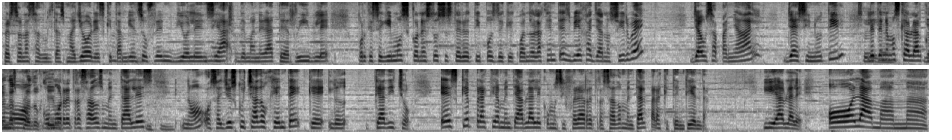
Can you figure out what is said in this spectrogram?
personas adultas mayores que también sufren violencia Mucho. de manera terrible, porque seguimos con estos estereotipos de que cuando la gente es vieja ya no sirve, ya usa pañal, ya es inútil, Sí, le ya- tenemos que hablar no como, como retrasados mentales. ¿no? O sea, yo he escuchado gente que, lo, que ha dicho, es que prácticamente háblale como si fuera retrasado mental para que te entienda. Y háblale, hola mamá,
